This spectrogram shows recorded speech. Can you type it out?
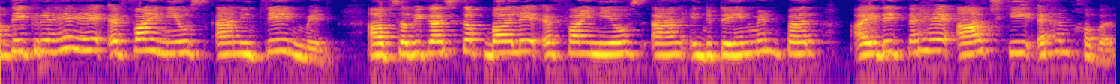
देख रहे हैं F I news and entertainment आप सभी का इस्तकबाल है F I news and entertainment पर। आइए देखते हैं आज की अहम खबर।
